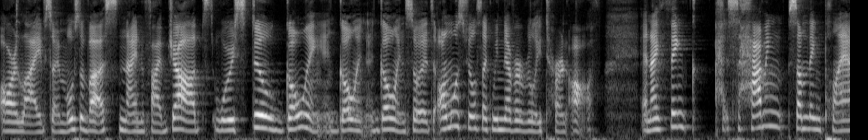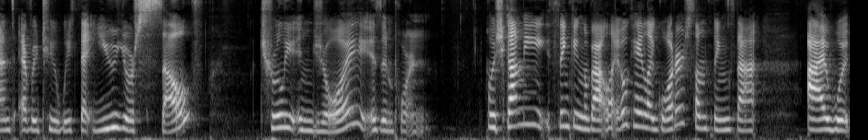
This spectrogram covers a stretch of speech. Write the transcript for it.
our lives, so most of us 9 to 5 jobs, we're still going and going and going. So it almost feels like we never really turn off. And I think having something planned every two weeks that you yourself truly enjoy is important. Which got me thinking about like okay like what are some things that i would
